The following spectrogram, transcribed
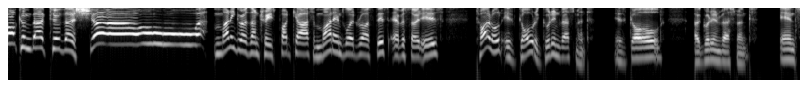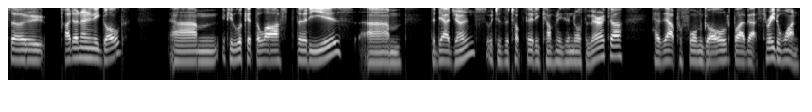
Welcome back to the show. Money Grows on Trees podcast. My name's Lloyd Ross. This episode is titled Is Gold a Good Investment? Is gold a good investment? And so I don't own any gold. Um, if you look at the last 30 years, um, the Dow Jones, which is the top 30 companies in North America, has outperformed gold by about three to one.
